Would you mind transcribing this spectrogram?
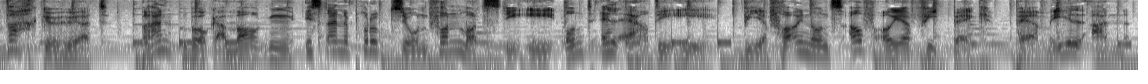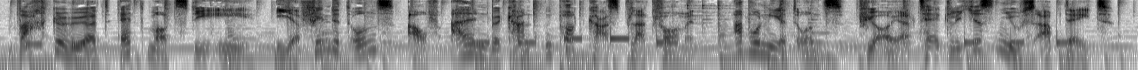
Wach gehört. Brandenburg am Morgen ist eine Produktion von mods.de und lr.de. Wir freuen uns auf euer Feedback per Mail an wachgehört.mods.de. Ihr findet uns auf allen bekannten Podcast-Plattformen. Abonniert uns für euer tägliches News-Update.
